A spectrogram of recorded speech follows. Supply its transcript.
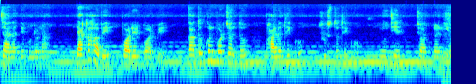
জানাতে ভুলো না। দেখা হবে পরের পর্বে। ততক্ষণ পর্যন্ত ভালো থেকো, সুস্থ থেকো, নিজের যত্ন নিও।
